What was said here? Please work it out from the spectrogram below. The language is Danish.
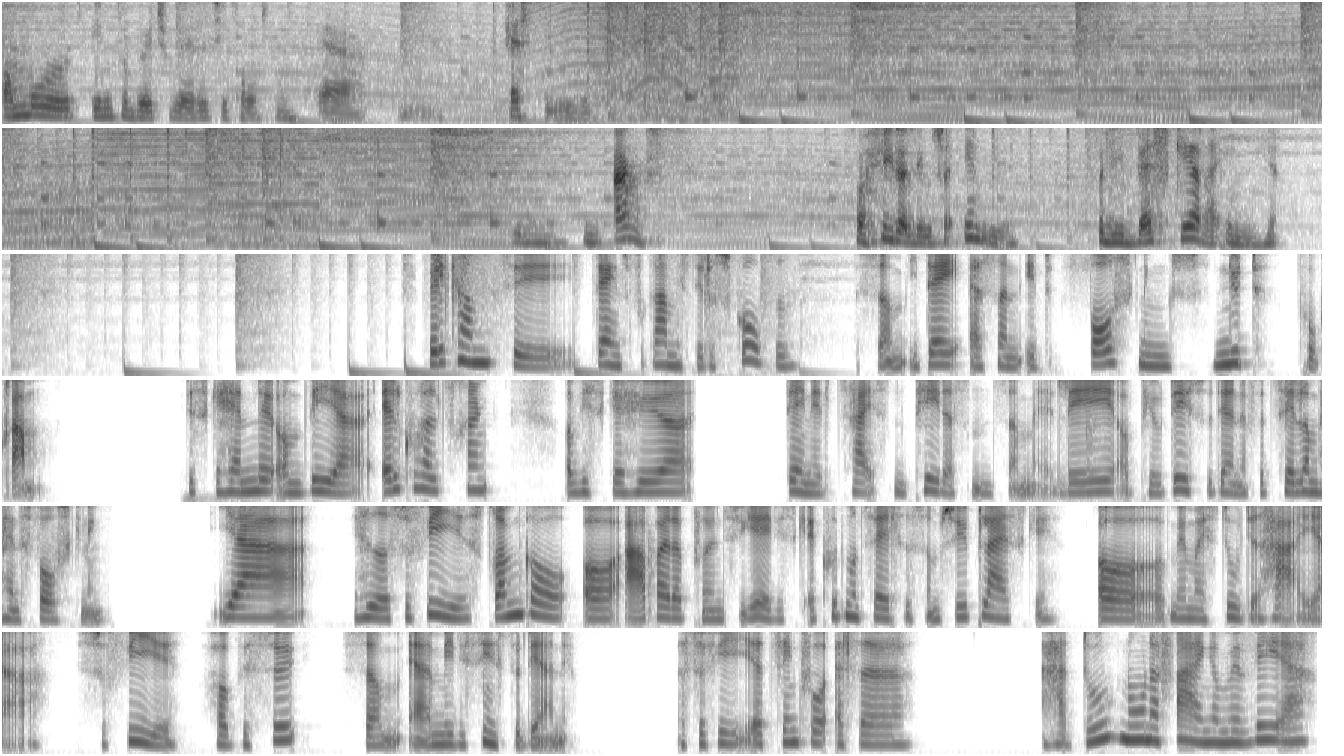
området inden for virtual reality forskning er hastig udvikling. En, en angst for helt at leve sig ind i det. Fordi hvad sker der egentlig her? Velkommen til dagens program i Stetoskopet, som i dag er sådan et forskningsnyt program. Det skal handle om VR alkoholtrang, og vi skal høre Daniel Theisen Petersen, som er læge og phd studerende fortælle om hans forskning. Jeg hedder Sofie Strømgaard og arbejder på en psykiatrisk akutmodtagelse som sygeplejerske, og med mig i studiet har jeg Sofie Hoppesø, som er medicinstuderende. Og Sofie, jeg tænker på, altså, har du nogle erfaringer med VR?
